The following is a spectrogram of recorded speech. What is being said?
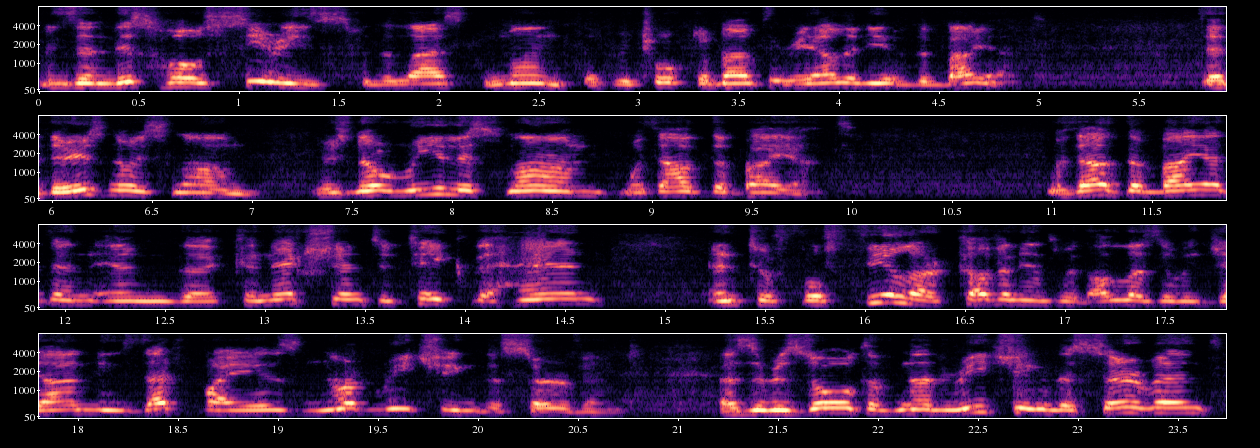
Means in this whole series for the last month that we talked about the reality of the bayat, that there is no Islam, there's no real Islam without the bayat. Without the bayat and, and the connection to take the hand and to fulfill our covenant with Allah means that is not reaching the servant. As a result of not reaching the servant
